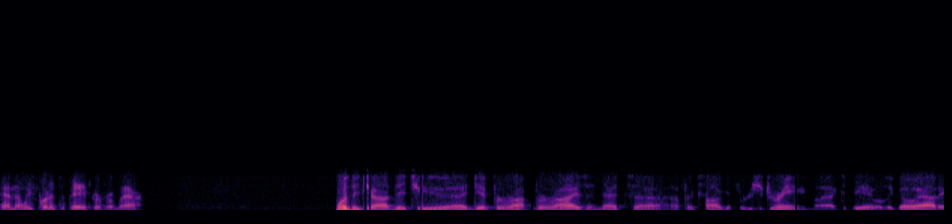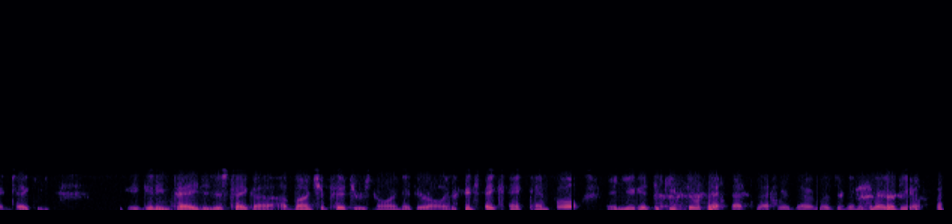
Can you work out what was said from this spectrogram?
and then we put it to paper from there. Well, the job that you uh, did for Verizon, that's uh, a photographer's dream uh, to be able to go out and take getting paid to just take a, a bunch of pictures, knowing that they're only going to take a handful, and you get to keep the rest. that, that must have been a great deal.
